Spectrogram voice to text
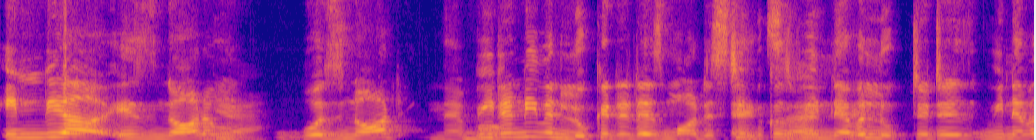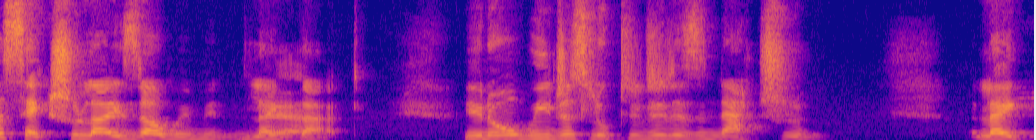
India is not a Yeah. was not Never. we didn't even look at it as modesty because we never looked at it we never sexualized our women like Yeah. that. You know, we just looked at it as natural. Like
